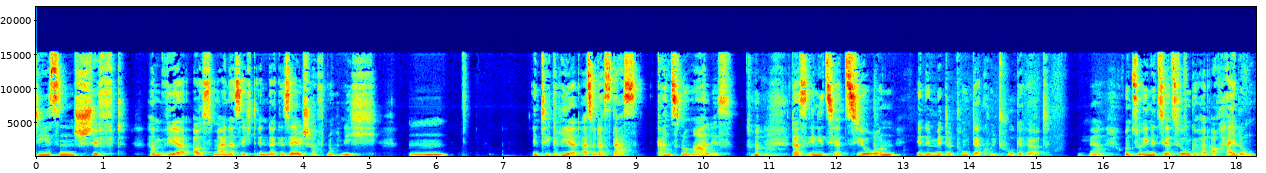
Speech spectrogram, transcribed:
diesen Shift haben wir aus meiner Sicht in der Gesellschaft noch nicht mh, mm, integriert. Also dass das ganz normal ist, mhm. dass Initiation in den Mittelpunkt der Kultur gehört. Mhm. Ja? Und zur Initiation gehört auch Heilung.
